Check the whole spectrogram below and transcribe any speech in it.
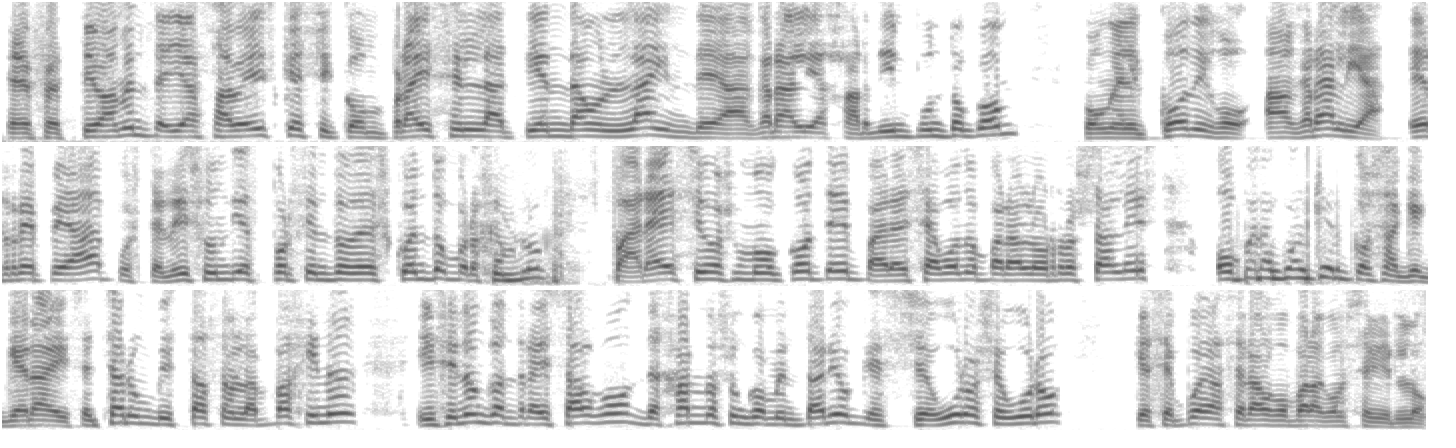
Efectivamente, ya sabéis que si compráis en la tienda online de agraliajardín.com, con el código Agralia RPA, pues tenéis un 10% de descuento, por ejemplo, para ese osmocote, para ese abono para los rosales o para cualquier cosa que queráis. Echar un vistazo en la página y si no encontráis algo, dejadnos un comentario que seguro, seguro que se puede hacer algo para conseguirlo.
